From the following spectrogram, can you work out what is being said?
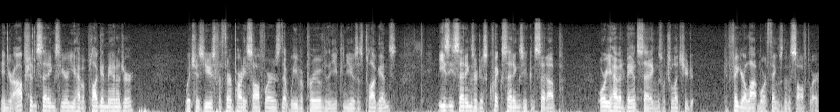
In your option settings here, you have a plugin manager, which is used for third-party softwares that we've approved and that you can use as plugins. Easy settings are just quick settings you can set up, or you have advanced settings which will let you configure a lot more things within the software.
